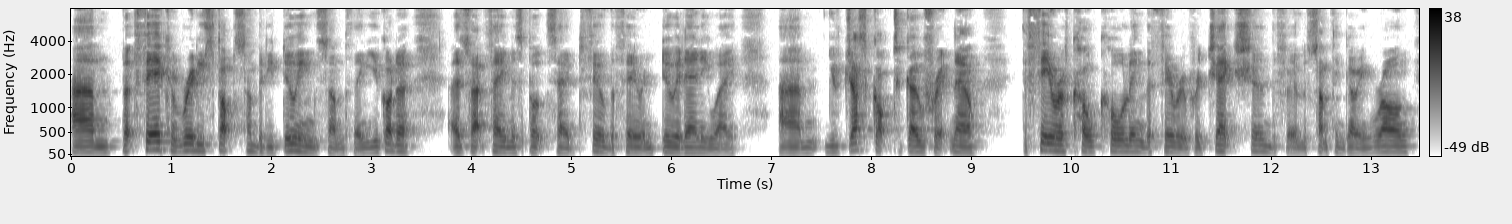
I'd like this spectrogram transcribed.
Um, but fear can really stop somebody doing something. You've got to, as that famous book said, feel the fear and do it anyway. Um, you've just got to go for it. Now, the fear of cold calling, the fear of rejection, the fear of something going wrong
